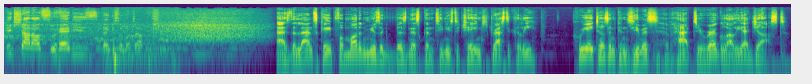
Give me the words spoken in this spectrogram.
Big shout outs to Headies. Thank you so much. I appreciate it. As the landscape for modern music business continues to change drastically, creators and consumers have had to regularly adjust.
